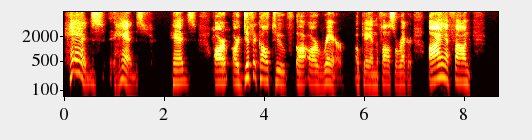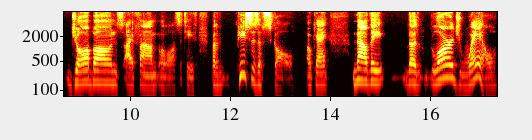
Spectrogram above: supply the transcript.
heads, heads, heads are are difficult to are, are rare. Okay, in the fossil record, I have found jaw bones. I found well, lots of teeth, but pieces of skull. Okay, now the the large whale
